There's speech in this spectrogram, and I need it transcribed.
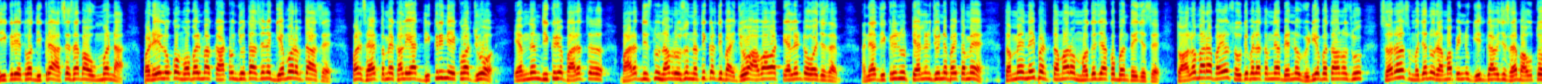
દીકરી અથવા દીકરા હશે સાહેબ આ ઉંમરના. પણ એ લોકો મોબાઈલમાં કાર્ટૂન જોતા હશે ને ગેમો રમતા હશે. પણ સાહેબ, તમે ખાલી આ દીકરીને એકવાર જુઓ. એમને એમ દીકરીઓ ભારત ભારત દેશનું નામ રોશન નથી કરતી ભાઈ. જો આવા આવા ટેલેન્ટો હોય છે સાહેબ. અને આ દીકરીનું ટેલેન્ટ જોઈને ભાઈ તમે તમે નહીં, પણ તમારો મગજ આખો બંધ થઈ જશે. તો હાલો મારા ભાઈઓ, સૌથી પહેલાં તમને આ બેનનો વીડિયો બતાવવાનો છું. સરસ મજાનું રામાપીનનું ગીત ગાવે છે સાહેબ. આવું તો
